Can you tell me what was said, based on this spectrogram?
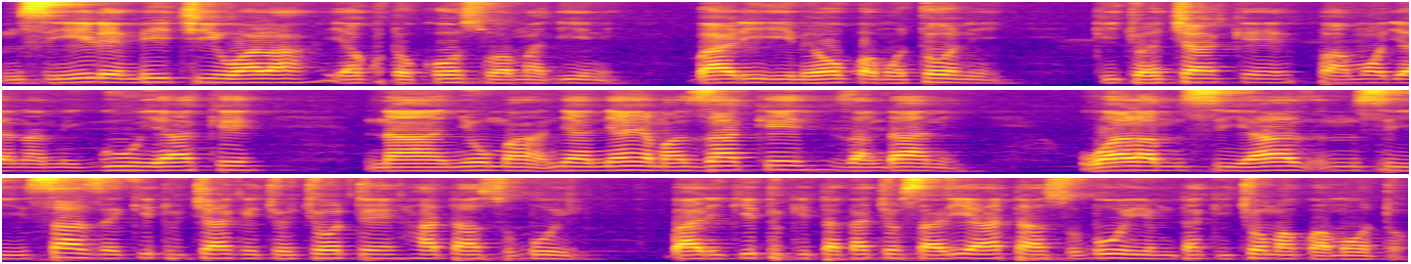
Msiile mbichi wala ya kutokoswa majini, bali imeokwa motoni, kichwa chake pamoja na miguu yake na nyuma nya- nyama zake za ndani. Wala msisaze kitu chake chochote hata asubuhi bali kitu kitakachosalia hata asubuhi mtakichoma kwa moto.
